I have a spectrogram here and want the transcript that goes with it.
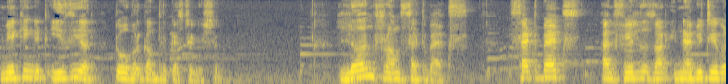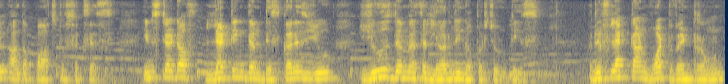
making it easier to overcome procrastination. Learn from setbacks. Setbacks and failures are inevitable on the path to success. Instead of letting them discourage you, use them as a learning opportunities. Reflect on what went wrong,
